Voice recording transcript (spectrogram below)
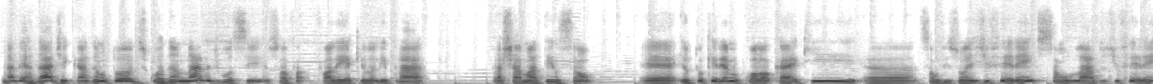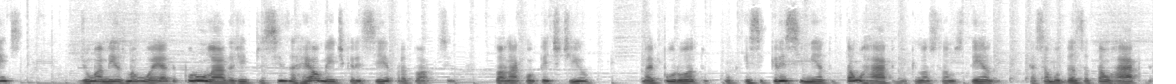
Na verdade, Ricardo, eu não estou discordando nada de você, eu só fa falei aquilo ali para chamar atenção. É, eu estou querendo colocar é que uh, são visões diferentes, são lados diferentes de uma mesma moeda. Por um lado, a gente precisa realmente crescer para to se tornar competitivo, mas por outro, esse crescimento tão rápido que nós estamos tendo, essa mudança tão rápida,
